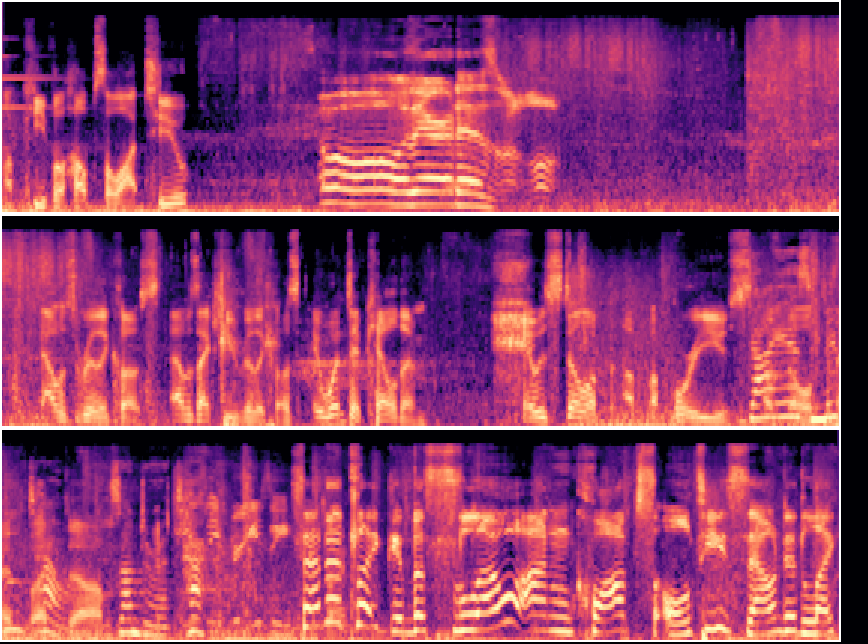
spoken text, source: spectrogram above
Upheaval helps a lot too. Oh, there it is. Oh. That was really close. That was actually really close. It wouldn't have killed him. It was still a, a, a poor use of the Dire's middle ultimate, but tower um, is under attack. Sounded like the slow on Quap's ulti sounded like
